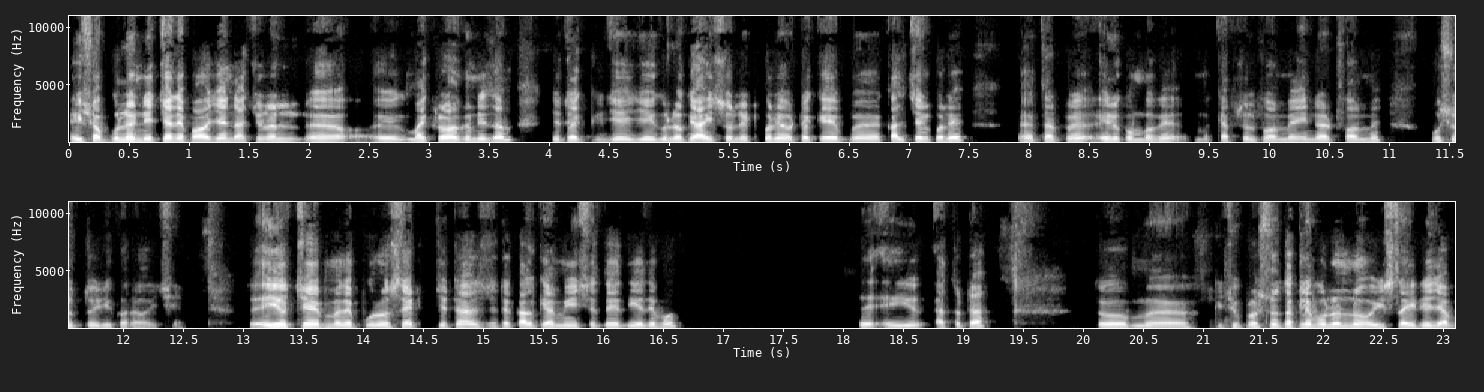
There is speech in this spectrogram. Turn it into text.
এই সবগুলো নেচারে পাওয়া যায় ন্যাচারাল মাইক্রো অর্গানিজম যেটা যে, যেগুলোকে আইসোলেট করে ওটাকে কালচার করে তারপরে এরকম ভাবে ক্যাপসুল ফর্মে ইনার্ট ফর্মে ওষুধ তৈরি করা হয়েছে। তো এই হচ্ছে মানে পুরো সেট যেটা, সেটা কালকে আমি এর সাথে দিয়ে দেবো। তো এই এতটা। তো কিছু প্রশ্ন থাকলে বলুন, ওই স্লাইডে যাব।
